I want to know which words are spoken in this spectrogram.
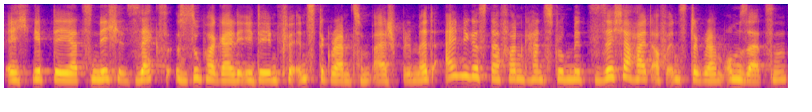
ich gebe dir jetzt nicht sechs supergeile Ideen für Instagram zum Beispiel mit. Einiges davon kannst du mit Sicherheit auf Instagram umsetzen.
